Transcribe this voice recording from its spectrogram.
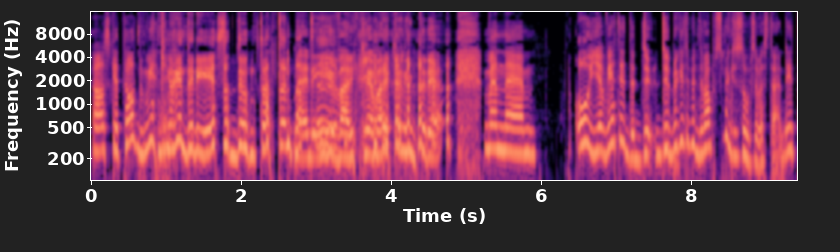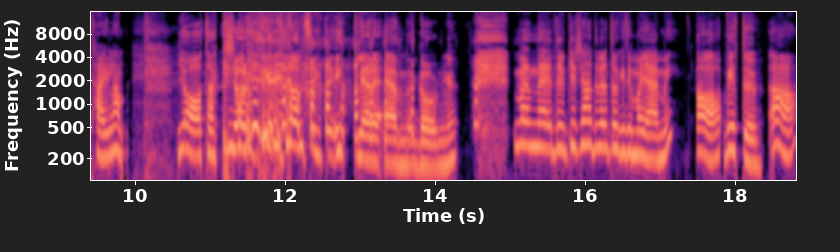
Ja, ska Todd med kanske inte det är så dumt alternativ. Nej det är ju verkligen, verkligen inte det. Men ehm, oj jag vet inte, du, du brukar typ inte vara på så mycket solsemester. Det är Thailand. Ja tack, kör upp det i mitt ansikte ytterligare en gång. Men eh, du kanske hade velat åka till Miami? Ja vet du, Ja,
